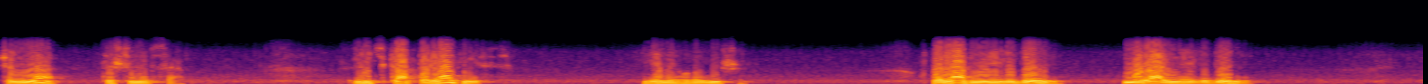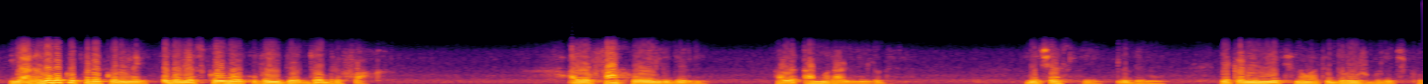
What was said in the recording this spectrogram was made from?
Вчення це ще не все. Людська порядність є найголовніше. В порядної людини, моральної людини, я глибоко переконаний, обов'язково вийде добрий фах. Але фахової людини, але аморальної людини, нечесної людини, яка не вміє цінувати дружбу людську,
